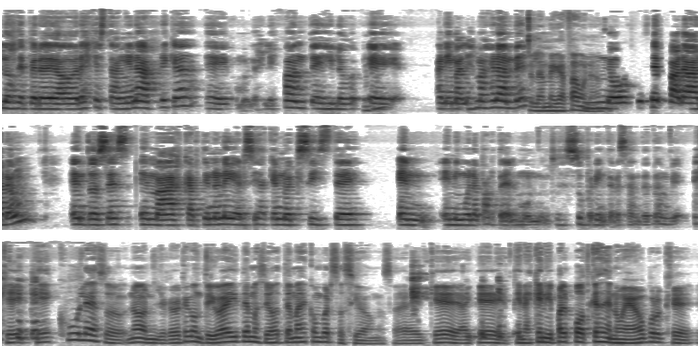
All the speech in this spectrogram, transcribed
los depredadores que están en África, eh, como los elefantes y los eh, animales más grandes, la megafauna. no se separaron, entonces en Madagascar tiene una diversidad que no existe en, en, ninguna parte del mundo. Entonces es súper interesante también. Qué, qué, cool eso. No, yo creo que contigo hay demasiados temas de conversación. O sea, hay que, hay que, tienes que ir para el podcast de nuevo porque,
